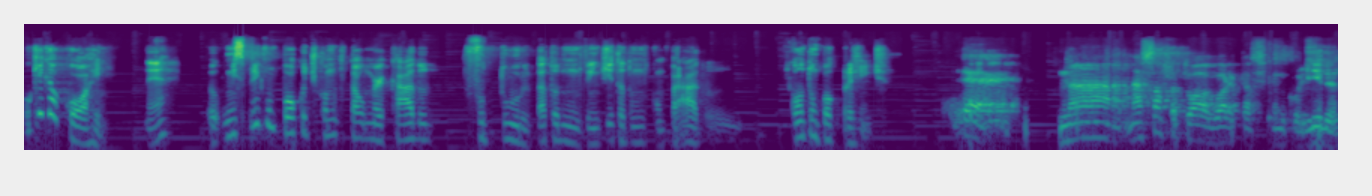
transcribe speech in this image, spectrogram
O que, que ocorre, né? Eu, me explica um pouco de como que está o mercado futuro. Está todo mundo vendido, está todo mundo comprado? Conta um pouco para gente. É, na, na safra atual agora que está sendo colhida,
